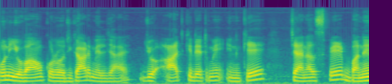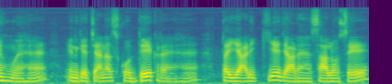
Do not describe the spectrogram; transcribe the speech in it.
उन युवाओं को रोज़गार मिल जाए, जो आज की डेट में इनके चैनल्स पे बने हुए हैं, इनके चैनल्स को देख रहे हैं, तैयारी किए जा रहे हैं सालों से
